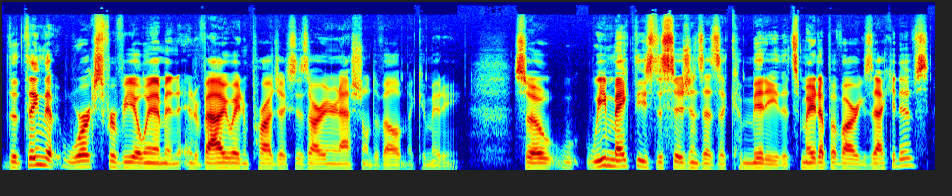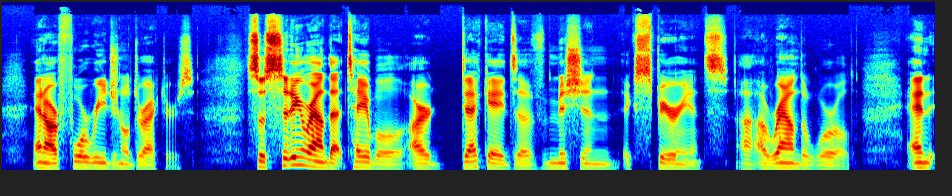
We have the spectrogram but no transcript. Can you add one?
the thing that works for VOM and, in evaluating projects is our international development committee. So we make these decisions as a committee that's made up of our executives and our four regional directors. So sitting around that table are decades of mission experience uh, around the world. And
